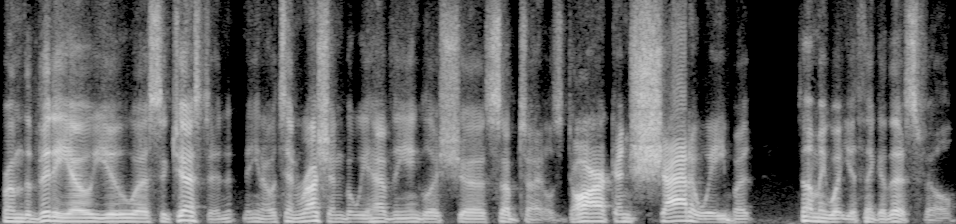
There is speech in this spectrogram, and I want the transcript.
from the video you uh, suggested. You know, it's in Russian, but we have the English uh, subtitles. Dark and shadowy, but tell me what you think of this, Phil.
